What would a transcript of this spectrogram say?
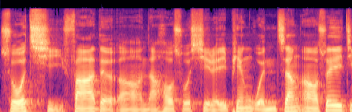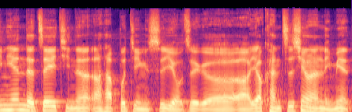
所启发的啊、然后所写了一篇文章啊、所以今天的这一集呢，啊，它不仅是有这个啊、要看资讯栏里面，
